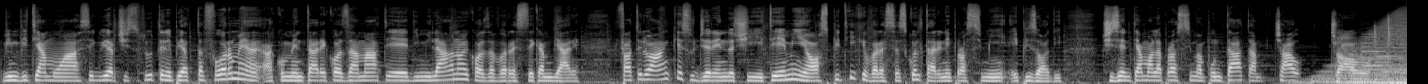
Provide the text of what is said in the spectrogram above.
vi invitiamo a seguirci su tutte le piattaforme, a, commentare cosa amate di Milano e cosa vorreste cambiare. Fatelo anche suggerendoci temi e ospiti che vorreste ascoltare nei prossimi episodi. Ci sentiamo alla prossima puntata, ciao! Ciao!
